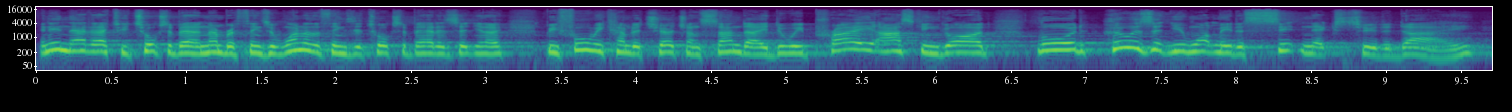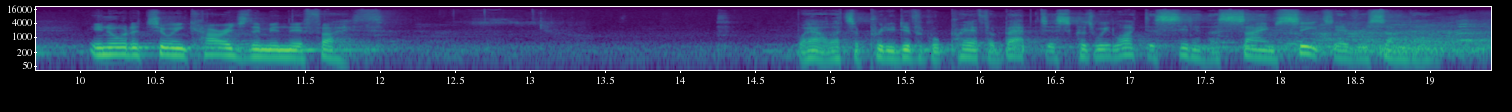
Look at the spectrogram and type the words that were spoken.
And in that, it actually talks about a number of things. And one of the things it talks about is that, you know, before we come to church on Sunday, do we pray asking God, Lord, who is it you want me to sit next to today in order to encourage them in their faith? Wow, that's a pretty difficult prayer for Baptists because we like to sit in the same seats every Sunday.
